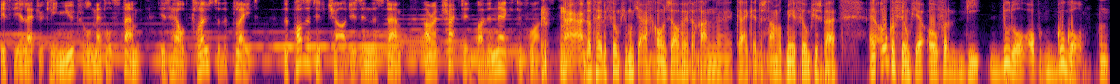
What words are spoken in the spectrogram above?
If the electrically neutral metal stamp is held close to the plate, the positive charges in the stamp are attracted by the negative ones. Nou ja, dat hele filmpje moet je eigenlijk gewoon zelf even gaan eh, kijken. Er staan wat meer filmpjes bij. En ook een filmpje over die doodle op Google. En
